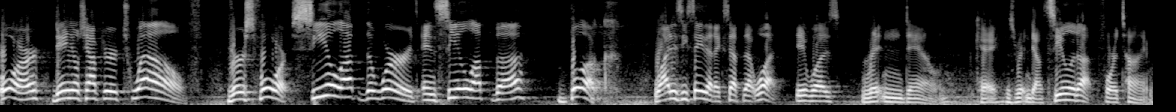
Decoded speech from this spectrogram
Or Daniel chapter 12, verse 4. Seal up the words and seal up the book. Why does he say that except that what? It was written down. Okay? It was written down. Seal it up for a time.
